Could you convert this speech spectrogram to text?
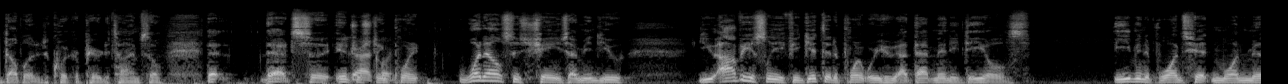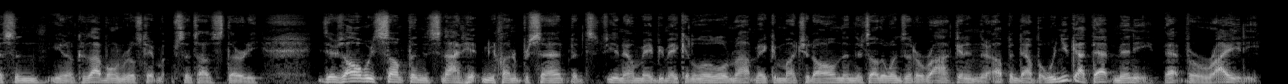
double it in a quicker period of time. So that that's an interesting exactly. point. What else has changed? I mean, you you obviously, if you get to the point where you got that many deals, even if one's hitting, one missing, you know, because I've owned real estate since I was 30, there's always something that's not hitting 100%, but it's, you know, maybe making a little or not making much at all. And then there's other ones that are rocking and they're up and down. But when you got that many, that variety,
